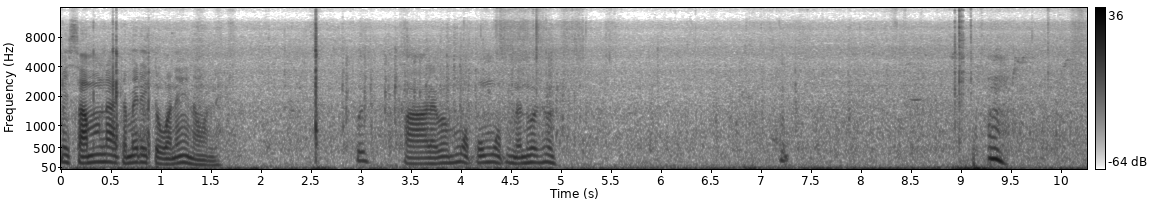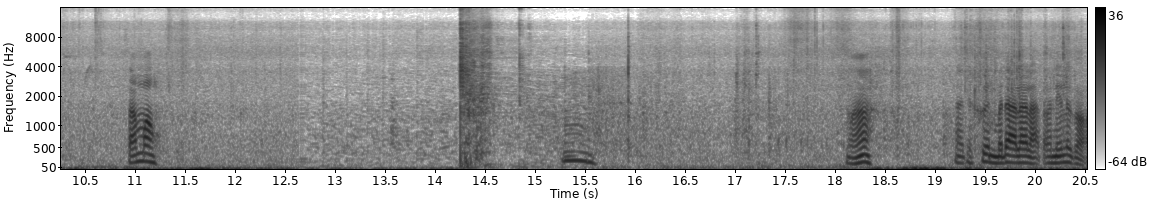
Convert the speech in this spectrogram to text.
ไม่ซ้ำน่าจะไม่ได้ตัวแน่นอนเลยปลาอะไรวะหมวกปุ๊บหมวกนั้นด้วยเฮ้ยซ้ำเอาอมมา น่าจะขึ้นมาได้แล้วล่ะ ตอนนี้แล้วก็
